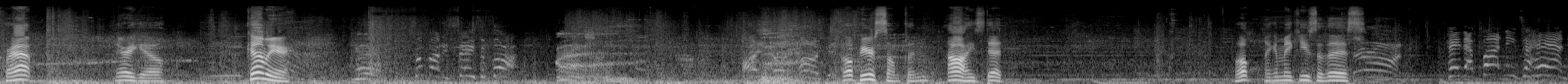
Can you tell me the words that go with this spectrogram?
Crap. There we go. Come here. Somebody save the bot. Oh, here's something. Ah, he's dead. Well, I can make use of this. Hey, that bot needs a hand.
